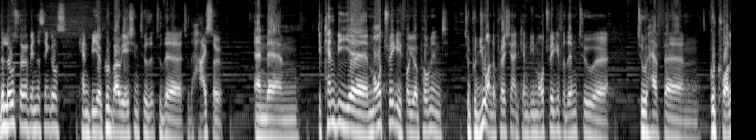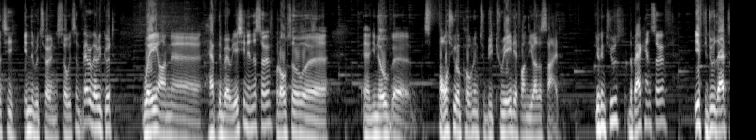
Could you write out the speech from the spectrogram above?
The low serve in the singles can be a good variation to the to the to the high serve, and um, it can be uh, more tricky for your opponent to put you under pressure. It can be more tricky for them to uh, to have um, good quality in the return. So it's a very very good way on uh, have the variation in the serve, but also uh, uh, you know uh, force your opponent to be creative on the other side. You can choose the backhand serve. If you do that,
